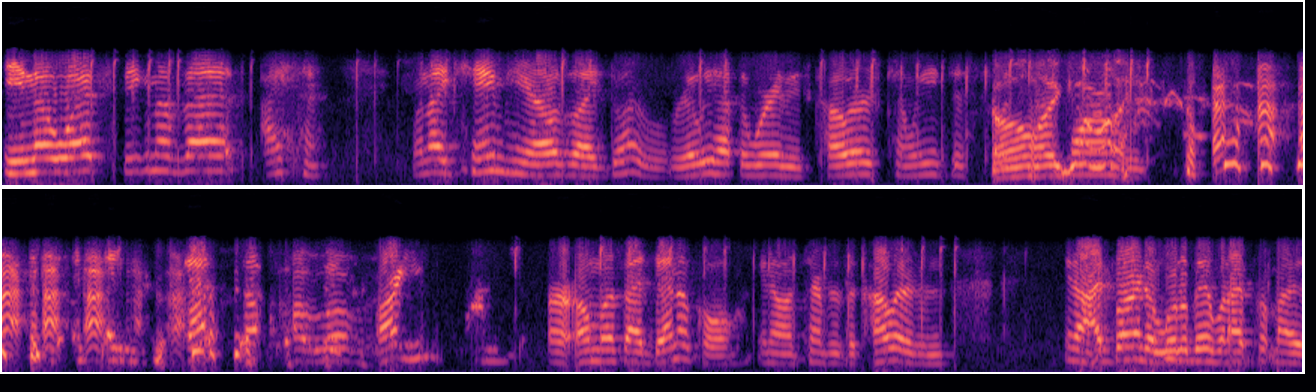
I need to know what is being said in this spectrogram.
You know what? Speaking of that, I when I came here, I was like, do I really have to wear these colors? Can we just? switch Oh my uniforms?" God! And that's stuff, I love it. our uniforms are almost identical, you know, in terms of the colors. And you know, I burned a little bit when I put my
